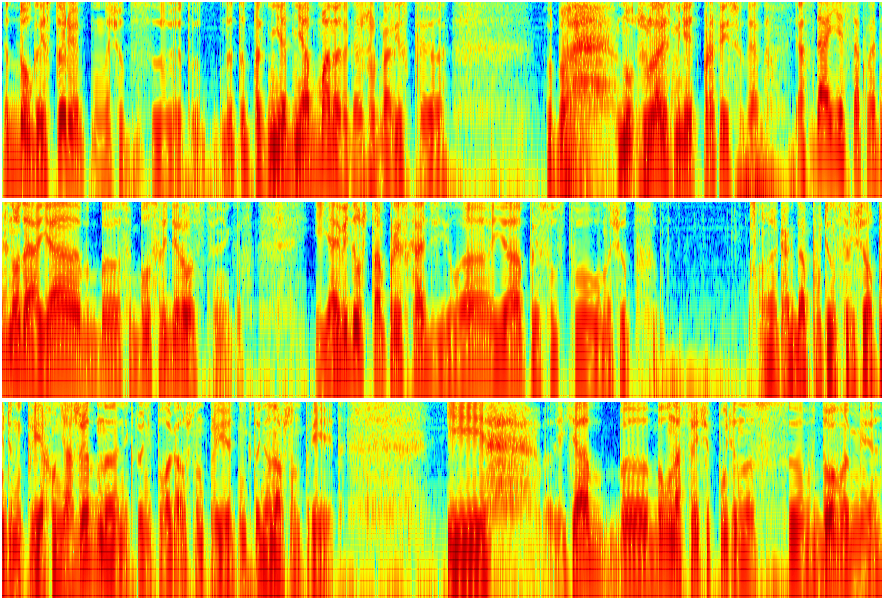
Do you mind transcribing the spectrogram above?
Это долгая история, значит, это, это так не, не обман, а такая журналистская ну, журналист меняет профессию, да? Я... Да, есть такое, да. Ну да, я был среди родственников. И я видел, что там происходило. Я присутствовал, значит, э, когда Путин встречал. Путин приехал неожиданно, никто не полагал, что он приедет, никто не знал, что он приедет. И я э, был на встрече Путина с вдовами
